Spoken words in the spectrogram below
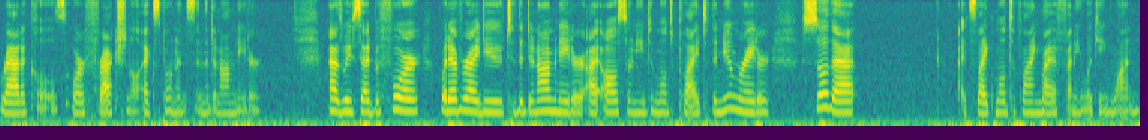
radicals or fractional exponents in the denominator. As we've said before, whatever I do to the denominator, I also need to multiply to the numerator so that it's like multiplying by a funny looking 1.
